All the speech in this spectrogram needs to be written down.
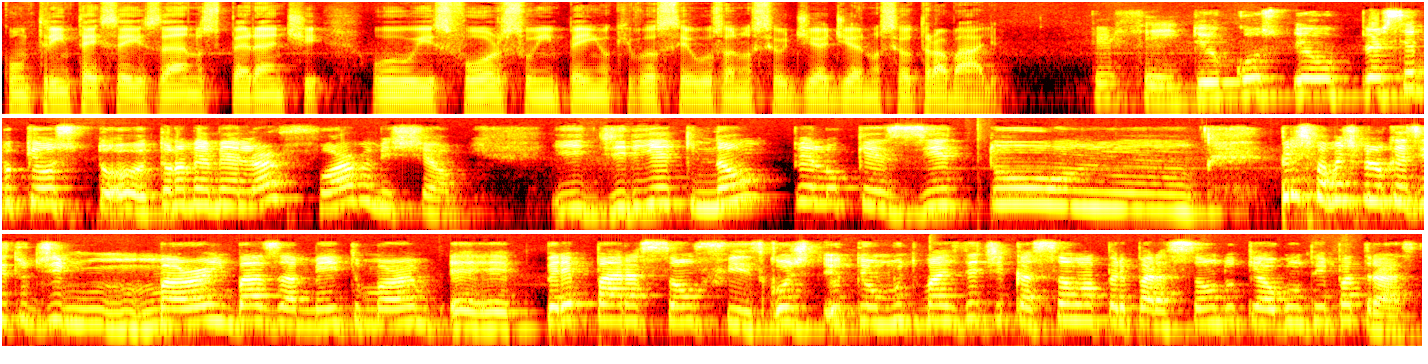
com 36 anos perante o esforço, o empenho que você usa no seu dia a dia, no seu trabalho? Perfeito. Eu, eu percebo que eu estou, eu estou na minha melhor forma, Michel e diria que não pelo quesito, hum, principalmente pelo quesito de maior embasamento, maior é, preparação física. Hoje eu tenho muito mais dedicação à preparação do que algum tempo atrás.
